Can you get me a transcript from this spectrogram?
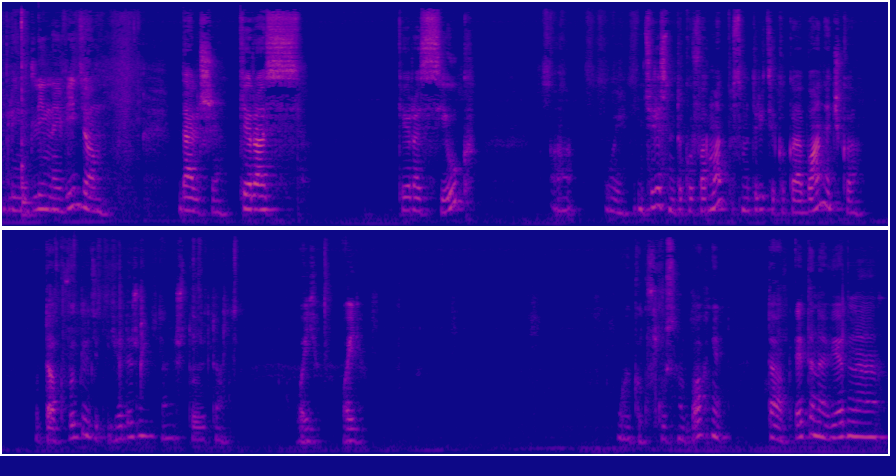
блин, длинное видео. Дальше. Керас... Керасилк. А, Ой, интересный такой формат. Посмотрите, какая баночка. Вот так выглядит. Я даже не знаю, что это. Ой, ой. Ой, как вкусно пахнет. Так, это, наверное...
